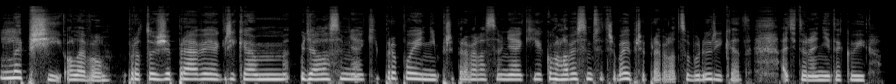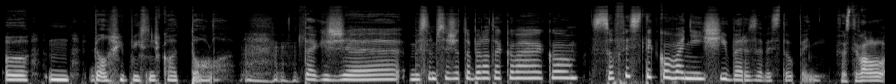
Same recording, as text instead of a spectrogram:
lepší o level, protože právě, jak říkám, udělala jsem nějaký propojení, připravila jsem nějaký, jako v hlavě jsem si třeba i připravila, co budu říkat. Ať to není takový uh, mm, další písnička, ale tohle. Takže myslím si, že to byla taková jako sofistikovanější verze vystoupení. Festival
